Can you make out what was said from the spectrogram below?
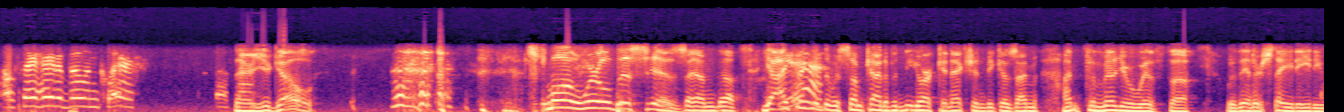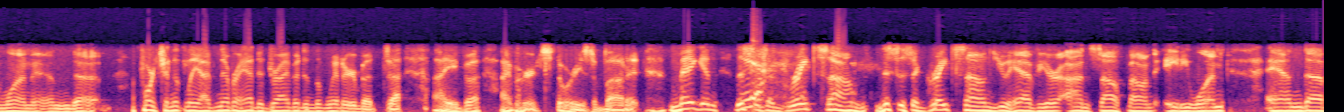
I'll say hey to Bill and Claire. That's there you go. Small world this is, and uh, yeah, I yeah. figured there was some kind of a New York connection because I'm I'm familiar with uh, with Interstate 81, and uh, fortunately, I've never had to drive it in the winter, but uh, I've uh, I've heard stories about it. Megan, this yeah. is a great sound. This is a great sound you have here on Southbound 81, and uh,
